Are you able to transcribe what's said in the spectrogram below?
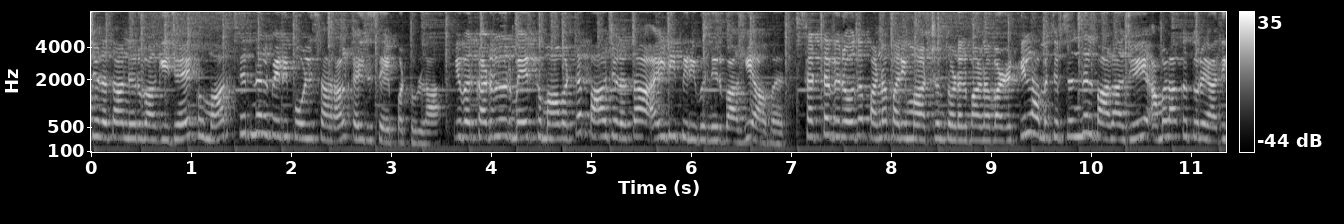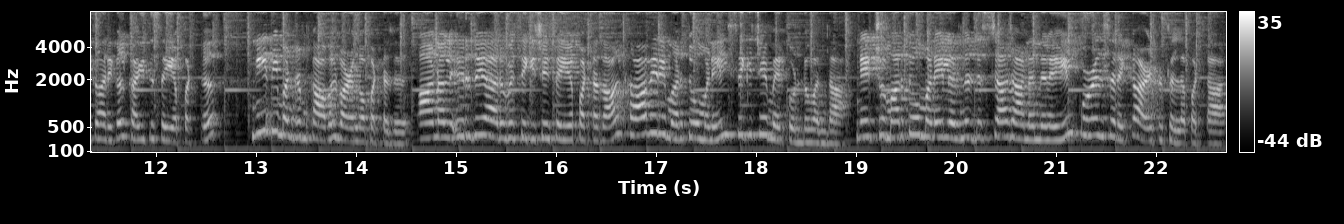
ஜனதா நிர்வாகி ஜெயக்குமார் திருநெல்வேலி போலீசாரால் கைது செய்யப்பட்டுள்ளார். இவர் கடலூர் மேற்கு மாவட்ட பா ஜனதா ஐடி பிரிவு நிர்வாகி ஆவர். சட்டவிரோத பண பரிமாற்றம் தொடர்பான வழக்கில் அமைச்சர் செந்தில் பாலாஜியை அமலாக்கத்துறை அதிகாரிகள் கைது செய்யப்பட்டு நீதிமன்றம் காவல் வழங்கப்பட்டது. ஆனால் இருதய அறுவை சிகிச்சை செய்யப்பட்டதால் காவிரி மருத்துவமனையில் சிகிச்சை மேற்கொண்டு வந்தார். நேற்று மருத்துவமனையில் இருந்து டிஸ்சார்ஜ் ஆன நிலையில் புழல் சிறைக்கு அழைத்து செல்லப்பட்டார்.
